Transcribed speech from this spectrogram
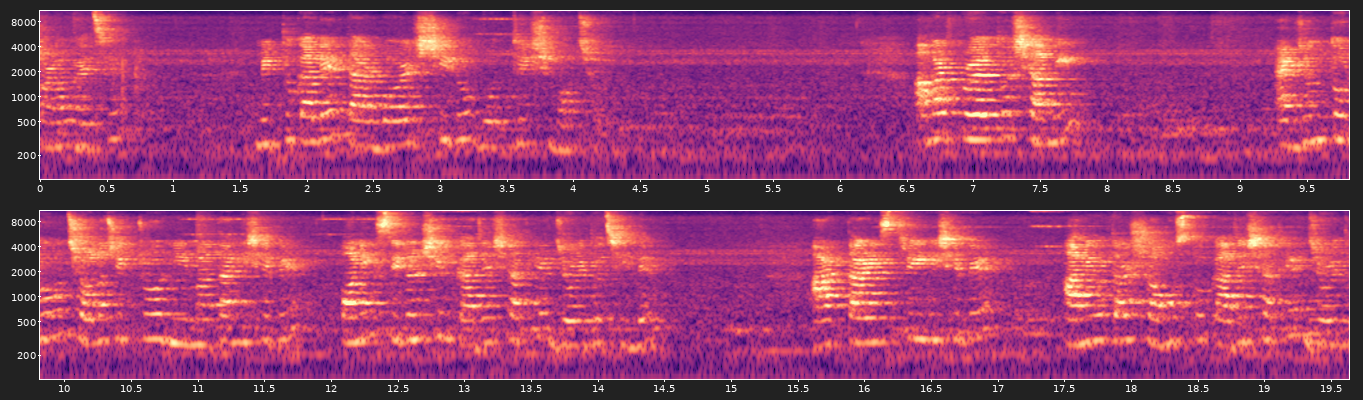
করা হয়েছে? মৃত্যুকালে তার বয়স ছিল বত্রিশ বছর। আমার প্রয়াত স্বামী একজন তরুণ চলচ্চিত্র নির্মাতা হিসেবে অনেক সৃজনশীল কাজের সাথে জড়িত ছিলেন। আর তার স্ত্রী হিসেবে আমিও তার সমস্ত কাজের সাথে জড়িত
